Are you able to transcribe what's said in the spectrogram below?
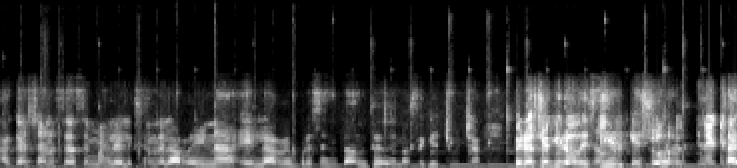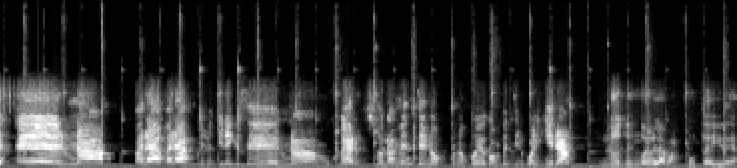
acá ya no se hace más la elección de la reina, es la representante de no sé qué chucha. Pero yo quiero decir que yo Pero tiene que ser una. Pará, pará, pero tiene que ser una mujer solamente, no, no puede competir cualquiera. no tengo la más puta idea.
